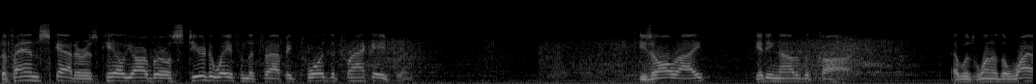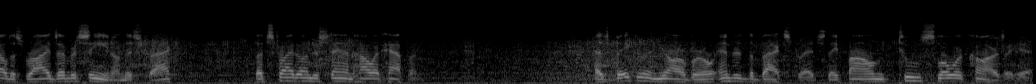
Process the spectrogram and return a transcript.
The fans scatter as Cale Yarborough steered away from the traffic toward the track apron. He's all right, getting out of the car. That was one of the wildest rides ever seen on this track. Let's try to understand how it happened. As Baker and Yarborough entered the backstretch, they found two slower cars ahead.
